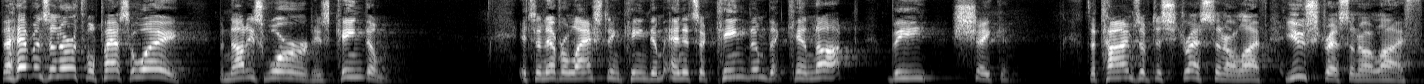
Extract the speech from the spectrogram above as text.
The heavens and earth will pass away, but not His word, His kingdom. It's an everlasting kingdom, and it's a kingdom that cannot be shaken. The times of distress in our life, you stress in our life,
